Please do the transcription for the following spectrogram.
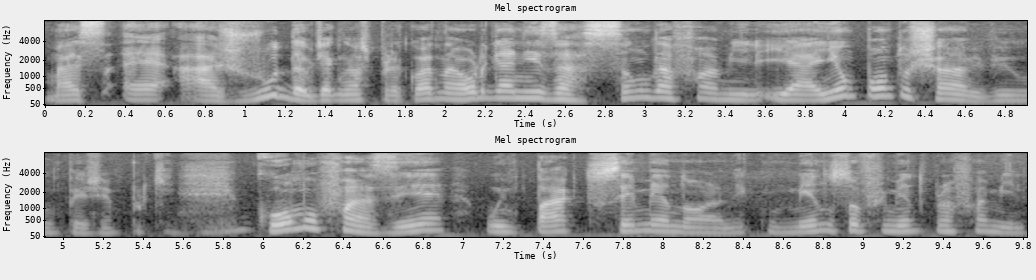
Mas é, ajuda o diagnóstico precoce na organização da família. E aí é um ponto-chave, viu, PG? Porque uhum. como fazer o impacto ser menor, né? com menos sofrimento para a família.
